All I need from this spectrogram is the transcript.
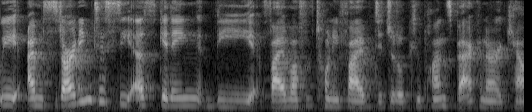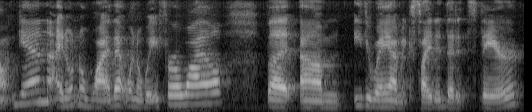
we I'm starting to see us getting the 5 off of 25 digital coupons back in our account again. I don't know why that went away for a while, but um, either way, I'm excited that it's there.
